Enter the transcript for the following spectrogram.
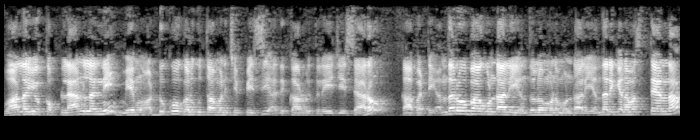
వాళ్ళ యొక్క ప్లాన్లన్నీ మేము అడ్డుకోగలుగుతామని చెప్పేసి అధికారులు తెలియజేశారు. కాబట్టి అందరూ బాగుండాలి అందులో మనం ఉండాలి అందరికీ నమస్తే అన్న.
